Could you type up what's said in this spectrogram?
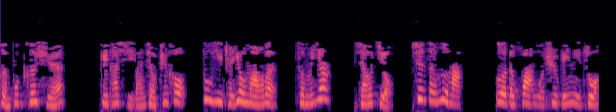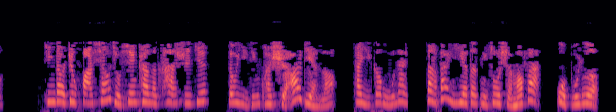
很不科学。给他洗完脚之后，杜奕晨又忙问：“怎么样，小九？现在饿吗？饿的话，我去给你做。”听到这话，小九先看了看时间，都已经快十二点了。他一个无奈：“大半夜的，你做什么饭？我不饿。”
